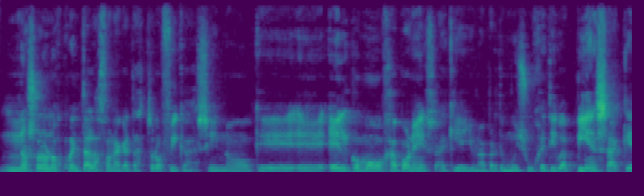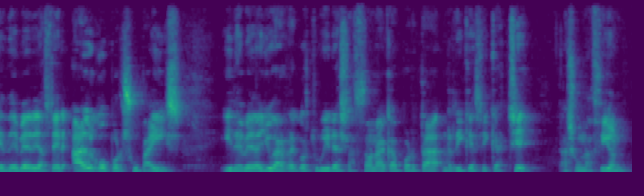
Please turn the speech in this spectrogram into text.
no solo nos cuenta la zona catastrófica, sino que eh, él como japonés, aquí hay una parte muy subjetiva, piensa que debe de hacer algo por su país y debe de ayudar a reconstruir esa zona que aporta riqueza y caché a su nación.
